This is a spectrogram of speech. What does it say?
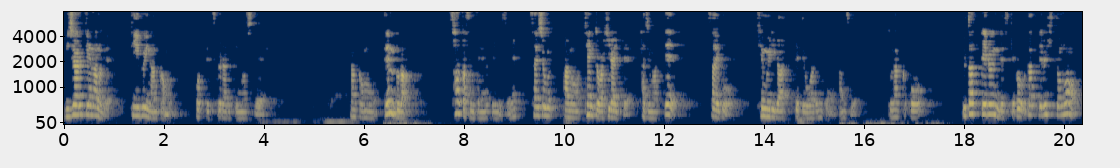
ビジュアル系なので PV なんかも凝って作られていまして、なんかもう全部がサーカスみたいになってるんですよね。最初、あの、テントが開いて始まって、最後、煙が出て終わるみたいな感じで。となんかこう、歌ってるんですけど、歌ってる人の、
